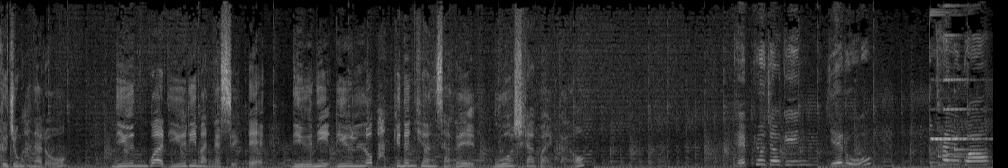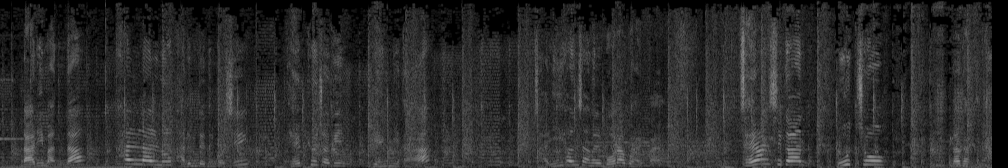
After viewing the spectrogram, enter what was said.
그 중 하나로 니은과 리을이 만났을 때 니은이 리을로 바뀌는 현상을 무엇이라고 할까요? 대표적인 예로 칼과 날이 만나 칼날로 발음되는 것이 대표적인 예입니다. 자, 이 현상을 뭐라고 할까요? 제한 시간 5초 나갑니다.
